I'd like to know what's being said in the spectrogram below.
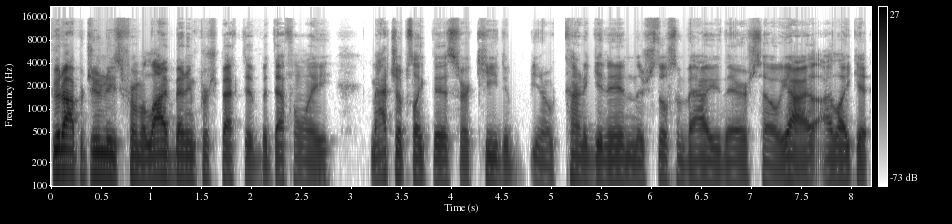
good opportunities from a live betting perspective, but definitely matchups like this are key to you know kind of get in. There's still some value there, so yeah, I, I like it.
